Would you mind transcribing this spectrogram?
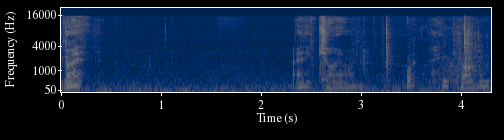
What? I didn't kill anyone. What? I didn't kill anyone.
